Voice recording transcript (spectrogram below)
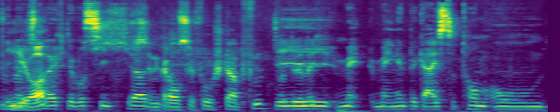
In ja, Österreich, die was sicher das sind große Fußstapfen, die natürlich. Me Mengen begeistert haben und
